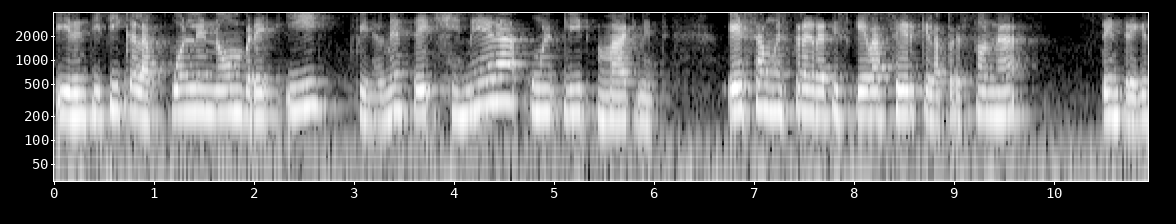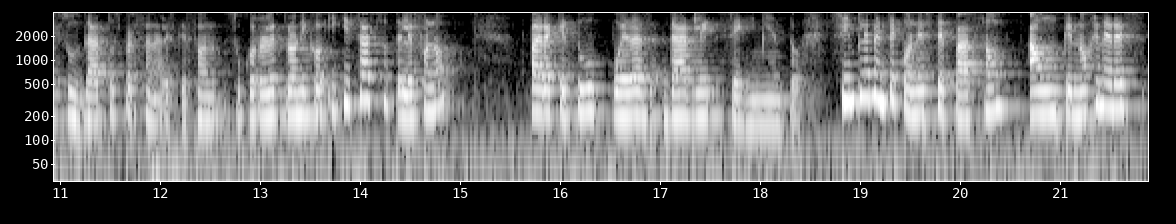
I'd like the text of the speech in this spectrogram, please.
identifícala, ponle nombre y finalmente genera un lead magnet. Esa muestra gratis que va a hacer que la persona te entregue sus datos personales, que son su correo electrónico y quizás su teléfono, para que tú puedas darle seguimiento. Simplemente con este paso, aunque no generes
